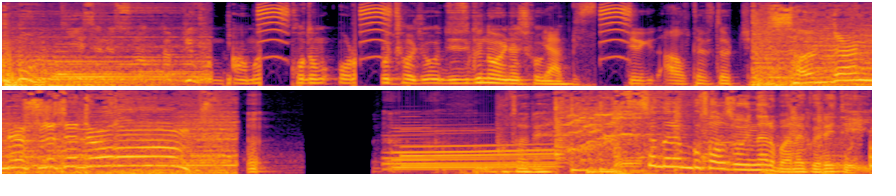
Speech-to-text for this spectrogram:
puh diye senin suratına bir vur. Ama kodum or bu çocuğu düzgün oyna çocuğu. Ya bir s**tir git alt F4 çek. Bu da ne? Sanırım bu tarz oyunlar bana göre değil.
